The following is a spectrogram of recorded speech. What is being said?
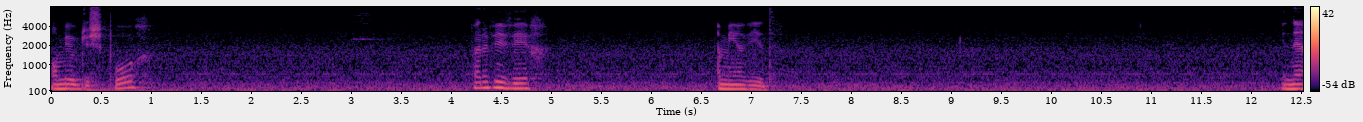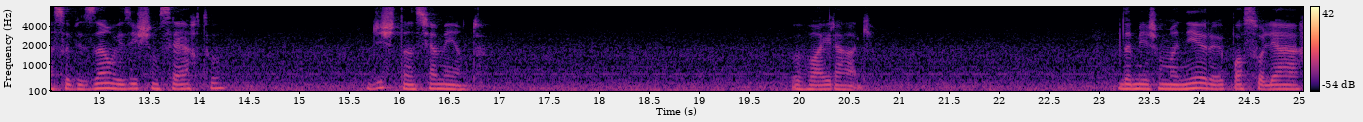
ao meu dispor para viver a minha vida. E nessa visão existe um certo distanciamento. Vairagya. Da mesma maneira, eu posso olhar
